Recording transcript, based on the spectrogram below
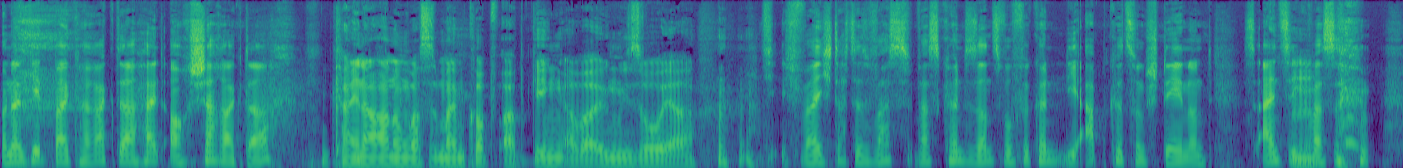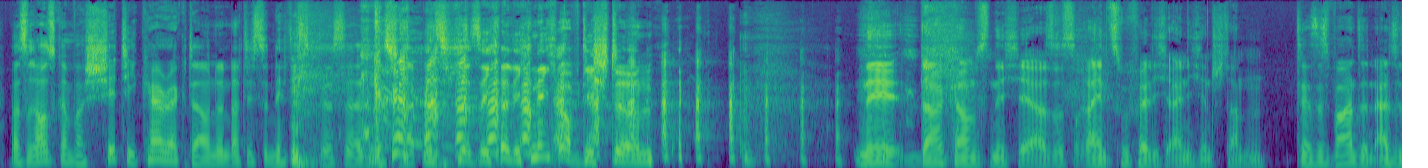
und dann geht bei Charakter halt auch Charakter. Keine Ahnung, was in meinem Kopf abging, aber irgendwie so, ja. Ich, weil ich dachte, was, was könnte sonst, wofür könnte die Abkürzung stehen? Und das Einzige, was, was rauskam, war Shitty Character. Und dann dachte ich so, nee, das, das, das schreibt man sich ja sicherlich nicht auf die Stirn. Nee, da kam es nicht her. Also es ist rein zufällig eigentlich entstanden. Das ist Wahnsinn. Also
